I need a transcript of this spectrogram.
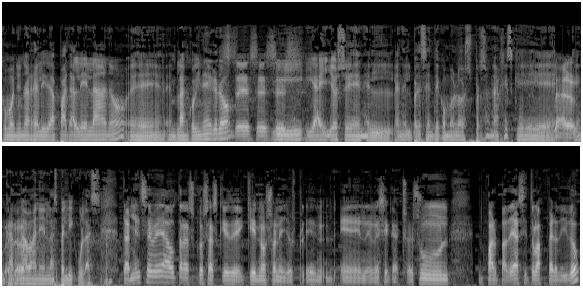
como en una realidad paralela, ¿no? Eh, en blanco y negro. Sí, sí, sí. Y, y a ellos en el, en el presente como los personajes que, Claro, que claro. encarnaban en las películas. ¿no? También se ve a otras cosas que, que no son ellos en, en, en ese cacho. Es un parpadeas y te lo has perdido,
